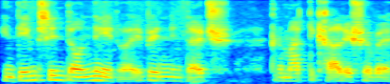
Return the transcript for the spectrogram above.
in dem Sinn dann nicht, weil ich bin in Deutsch grammatikalisch aber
